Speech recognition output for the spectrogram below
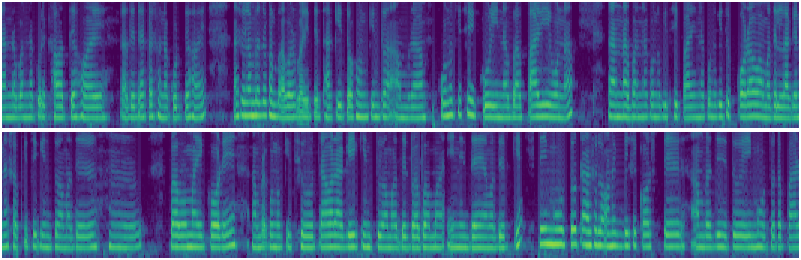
রান্না বান্না করে খাওয়াতে হয়, তাদের দেখাশোনা করতে হয়। আসলে আমরা যখন বাবার বাড়িতে থাকি তখন কিন্তু আমরা কোনো কিছুই করি না বা পারিও না। রান্না বান্না কোনো কিছুই পারি না, কোনো কিছু করাও আমাদের লাগে না, সব কিছু কিন্তু আমাদের বাবা মাই করে। আমরা কোনো কিছু চাওয়ার আগেই কিন্তু আমাদের বাবা মা এনে দেয় আমাদেরকে। এই মুহূর্তটা আসলে অনেক বেশি কষ্টের। আমরা যেহেতু এই মুহূর্তটা পার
